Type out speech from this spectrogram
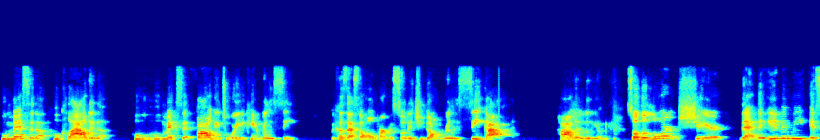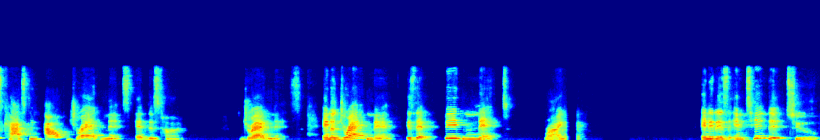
who mess it up, who cloud it up, who who makes it foggy to where you can't really see, because that's the whole purpose, so that you don't really see God. Hallelujah. So the Lord shared that the enemy is casting out drag nets at this time. Drag nets. And a drag net is that big net, right? And it is intended to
